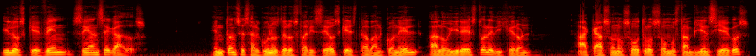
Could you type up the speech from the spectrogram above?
y los que ven sean cegados. Entonces algunos de los fariseos que estaban con él, al oír esto, le dijeron, ¿acaso nosotros somos también ciegos?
